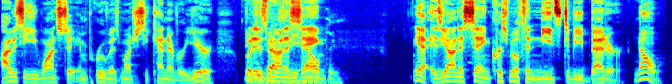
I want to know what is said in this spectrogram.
Obviously, he wants to improve as much as he can every year. But is Giannis saying, healthy. yeah, is Giannis saying Khris Middleton needs to be better? No.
